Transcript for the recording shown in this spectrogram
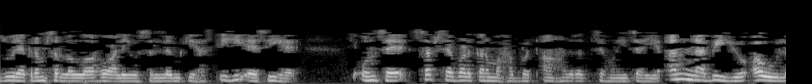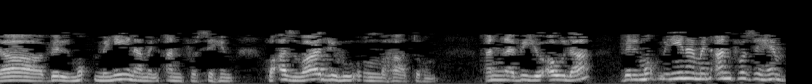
حضور اکرم صلی اللہ علیہ وسلم کی ہستی ہی ایسی ہے کہ ان سے سب سے بڑھ کر محبت آن حضرت سے ہونی چاہیے۔ ان نبی اولا بالمؤمنین من انفسهم وازواجه امهاتهم النبی اولا بالمؤمنین من انفسهم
